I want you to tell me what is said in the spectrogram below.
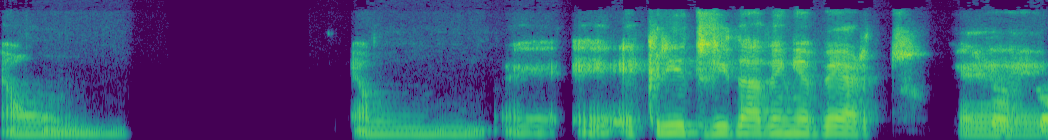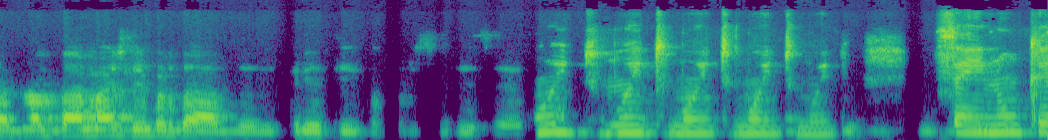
é um é, um, é, é, é, criatividade em aberto. É, dá, dá, mais liberdade criativa, por assim dizer. Muito, muito, muito, muito, muito. Sem nunca,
